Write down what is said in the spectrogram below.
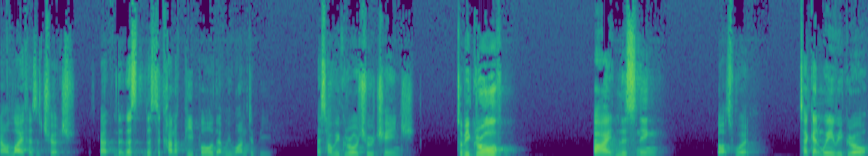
in our life as a church. That's, that's the kind of people that we want to be. That's how we grow through change. So we grow by listening to God's word. Second way we grow.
